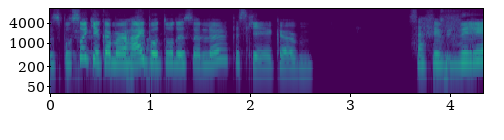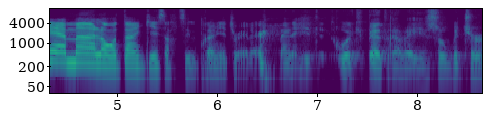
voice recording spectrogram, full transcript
C'est pour ça qu'il y a comme un hype autour de ça, là, parce que, comme. Ça fait vraiment longtemps qu'il est sorti le premier trailer. Ben là, il était trop occupé à travailler sur Witcher.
